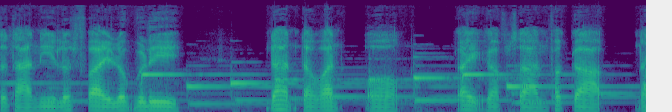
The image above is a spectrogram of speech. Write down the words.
สถานีรถไฟลบบุรี ด้านตะวันออก ใกล้กับศาลพระกาบใน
